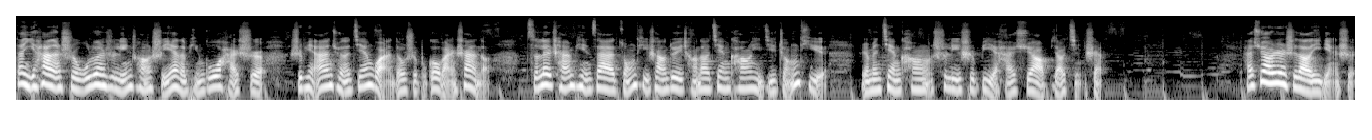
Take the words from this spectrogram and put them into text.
但遗憾的是，无论是临床实验的评估，还是食品安全的监管，都是不够完善的。此类产品在总体上对肠道健康以及整体人们健康势利是弊，还需要比较谨慎。还需要认识到的一点是，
